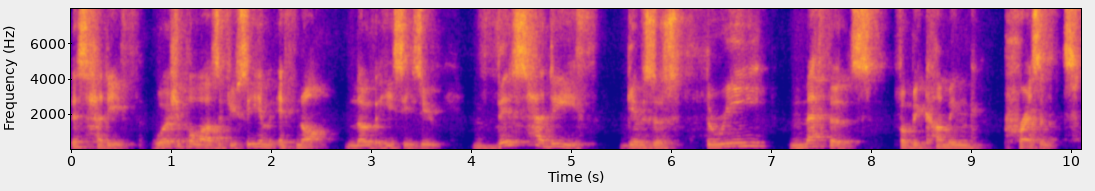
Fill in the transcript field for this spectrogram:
this hadith, worship Allah as if you see him. If not, know that he sees you. This hadith gives us three methods for becoming present,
